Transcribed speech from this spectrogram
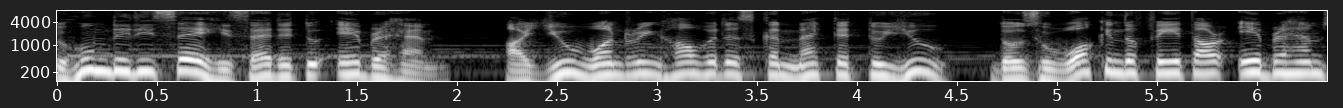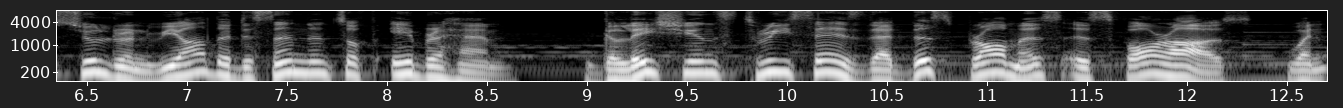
To whom did He say? He said it to Abraham. Are you wondering how it is connected to you? Those who walk in the faith are Abraham's children. We are the descendants of Abraham. Galatians 3 says that this promise is for us. When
